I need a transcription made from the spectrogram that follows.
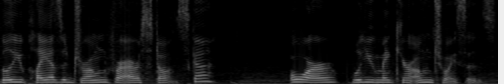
Will you play as a drone for Arstotzka? Or will you make your own choices?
